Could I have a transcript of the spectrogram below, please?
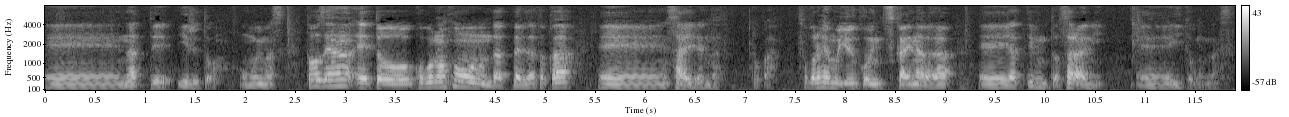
えー、なっていると思います。当然、えーと、ここのホーンだったりだとか、えー、サイレンだとかそこら辺も有効に使いながら、えー、やってみるとさらに、えー、いいと思います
